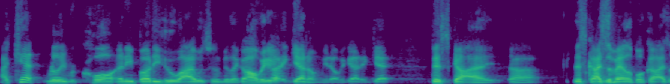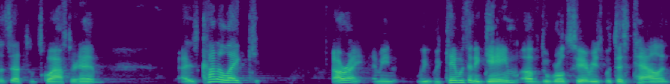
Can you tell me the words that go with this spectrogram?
I can't really recall anybody who I was going to be like, oh, we got to get him. You know, we got to get this guy. Uh, this guy's available, guys. Let's let's, let's go after him. It's kind of like, all right. I mean, we, we came within a game of the World Series with this talent.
